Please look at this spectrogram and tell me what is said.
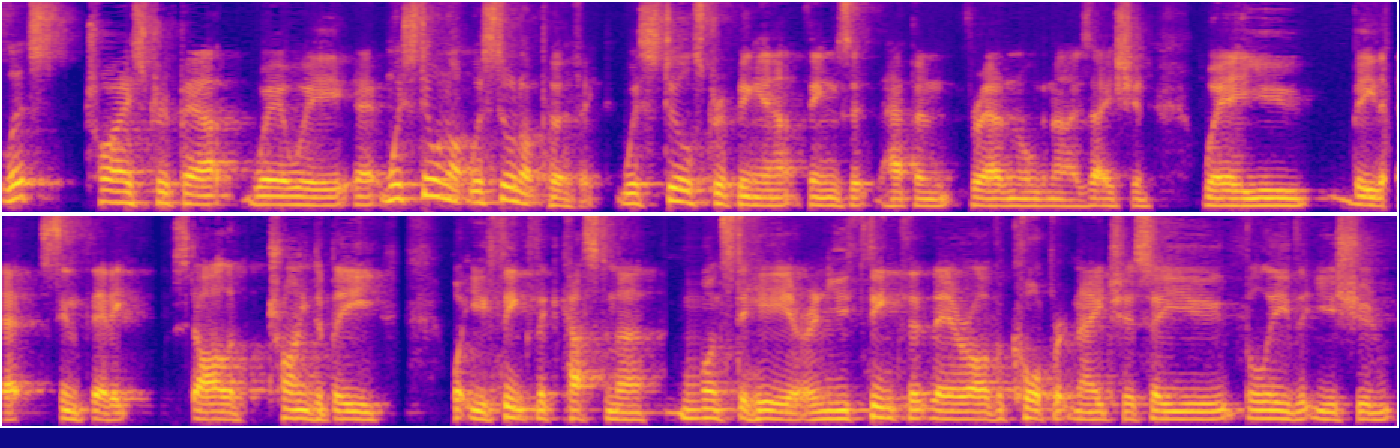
let's try strip out where we uh, we're still not we're still not perfect. We're still stripping out things that happen throughout an organization where you be that synthetic style of trying to be what you think the customer wants to hear and you think that they're of a corporate nature so you believe that you should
